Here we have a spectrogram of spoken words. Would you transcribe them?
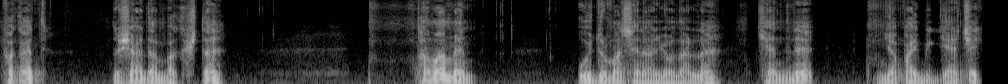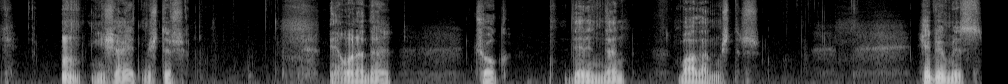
Fakat dışarıdan bakışta tamamen uydurma senaryolarla kendine yapay bir gerçek inşa etmiştir. Ve ona da çok derinden bağlanmıştır. Hepimiz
